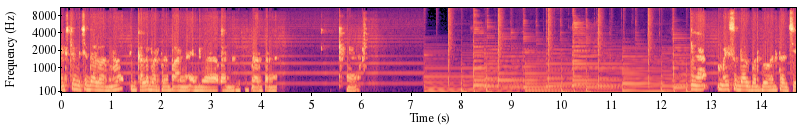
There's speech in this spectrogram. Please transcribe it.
நெக்ஸ்ட் மிச்சர் தால் வருதுன்னா இது கடலப்பருப்பு பாருங்க எப்படி வ- சூப்பராக சூப்பரா இருக்கு பாருங்க. மைசூர் டால் பருப்பு வறுத்தாச்சு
